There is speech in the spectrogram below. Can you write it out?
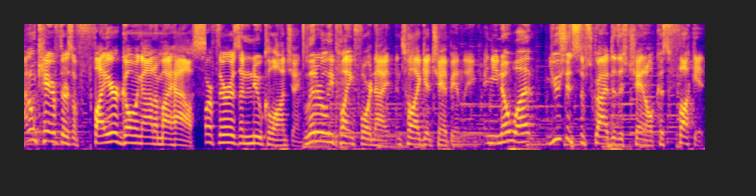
I don't care if there's a fire going on in my house, or if there is a nuke launching. Literally playing Fortnite until I get Champion League. And you know what? You should subscribe to this channel, because fuck it.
